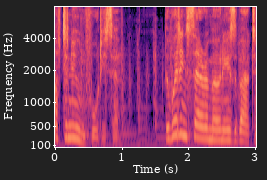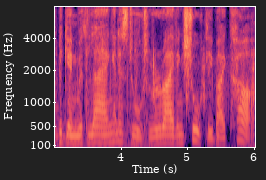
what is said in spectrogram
Afternoon, 47. The wedding ceremony is about to begin with Lang and his daughter arriving shortly by car.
